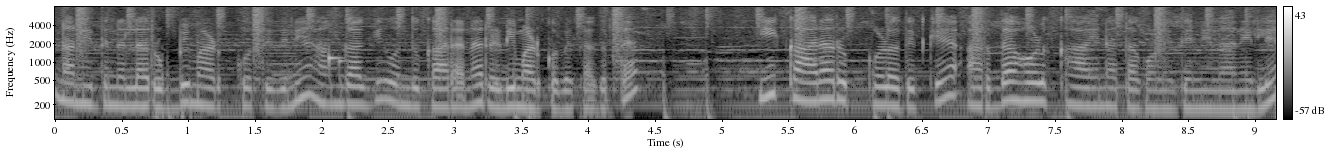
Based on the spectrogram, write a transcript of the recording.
ನಾನು ಇದನ್ನೆಲ್ಲ ರುಬ್ಬಿ ಮಾಡ್ಕೋತಿದ್ದೀನಿ. ಹಾಗಾಗಿ ಒಂದು ಖಾರನ ರೆಡಿ ಮಾಡ್ಕೋಬೇಕಾಗುತ್ತೆ. ಈ ಖಾರ ರುಬ್ಕೊಳ್ಳೋದಕ್ಕೆ ಅರ್ಧ ಹೋಳು ಕಾಯಿನ ತಗೊಂಡಿದ್ದೀನಿ ನಾನಿಲ್ಲಿ.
